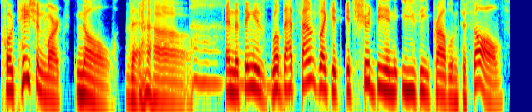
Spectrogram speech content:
quotation marks null then. Oh. And the thing is, ah. well, that sounds like it, it should be an easy problem to solve.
